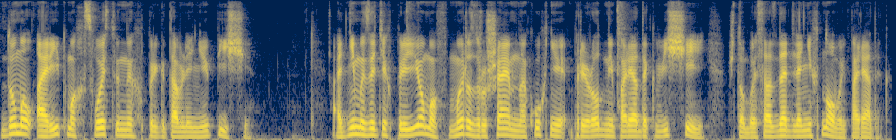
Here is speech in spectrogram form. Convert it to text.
думал о ритмах, свойственных приготовлению пищи. Одним из этих приемов мы разрушаем на кухне природный порядок вещей, чтобы создать для них новый порядок.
